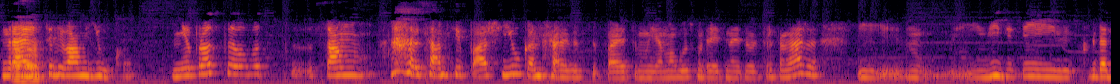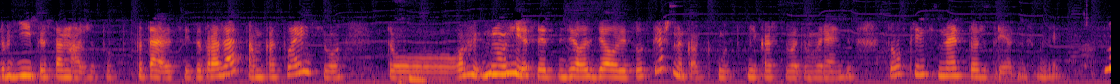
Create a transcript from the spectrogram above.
нравится ли вам Юка? Мне просто вот сам, сам типаж Юка нравится, поэтому я могу смотреть на этого персонажа и, ну, и видеть, и когда другие персонажи пытаются изображать, там, косплеить его, то, ну, если это дело сделается успешно, как, вот, мне кажется, в этом варианте, то, в принципе, на это тоже приятно смотреть. Ну,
